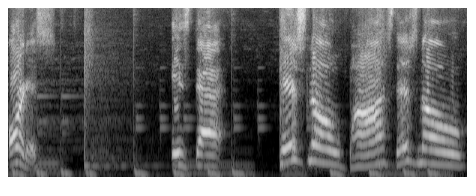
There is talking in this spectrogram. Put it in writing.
artists. Is that there's no boss, there's no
